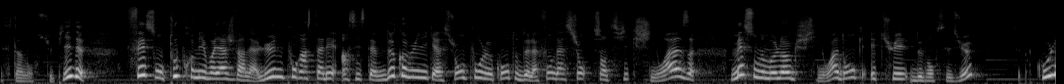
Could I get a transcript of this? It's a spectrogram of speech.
c'est un nom stupide, fait son tout premier voyage vers la Lune pour installer un système de communication pour le compte de la Fondation scientifique chinoise, mais son homologue chinois donc est tué devant ses yeux, c'est pas cool,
